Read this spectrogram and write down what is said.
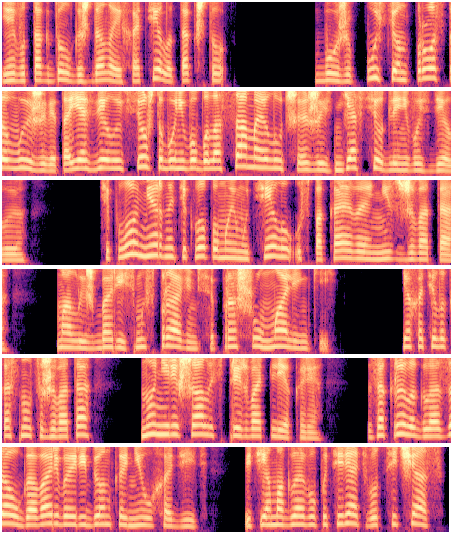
Я его так долго ждала и хотела, так что... Боже, пусть он просто выживет, а я сделаю все, чтобы у него была самая лучшая жизнь. Я все для него сделаю. Тепло мерно текло по моему телу, успокаивая низ живота. «Малыш, Борис, мы справимся. Прошу, маленький». Я хотела коснуться живота, но не решалась прервать лекаря. Закрыла глаза, уговаривая ребенка не уходить. Ведь я могла его потерять вот сейчас.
